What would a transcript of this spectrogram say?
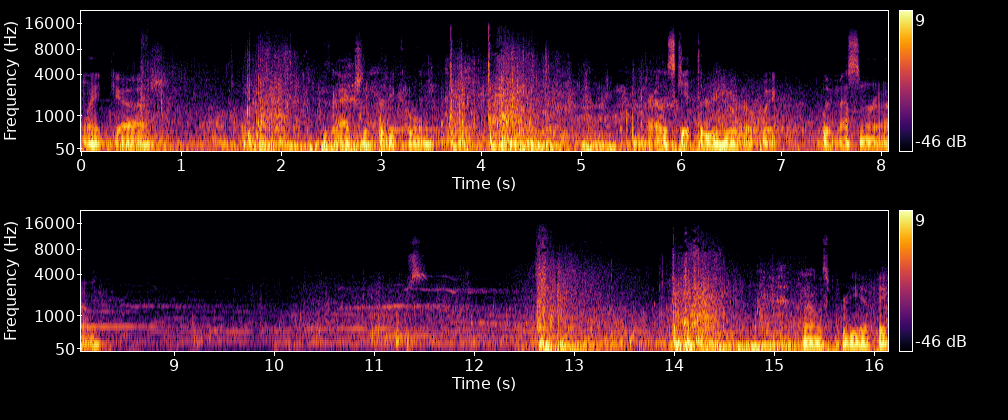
My gosh. It's actually pretty cool. Alright, let's get through here real quick. Quit messing around. That was pretty epic.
